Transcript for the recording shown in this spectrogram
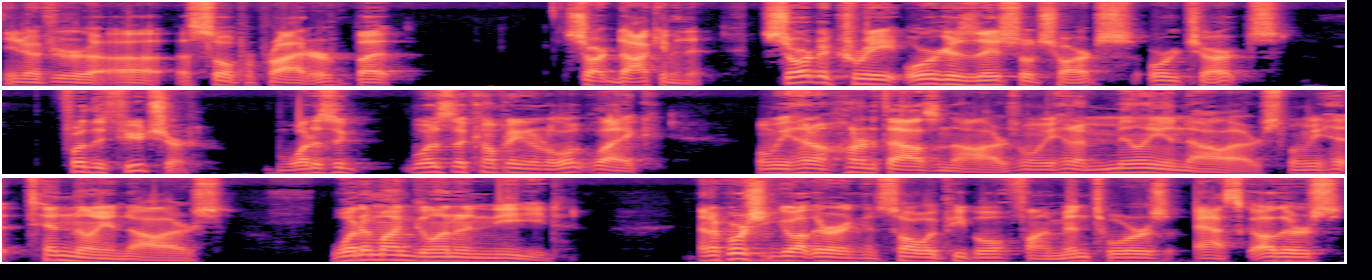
you know, if you're a, a sole proprietor, but start documenting it. Start to create organizational charts, org charts for the future. What is it? What is the company going to look like when we hit hundred thousand dollars? When we hit a million dollars? When we hit ten million dollars? What am I going to need? And of course, you can go out there and consult with people, find mentors, ask others.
